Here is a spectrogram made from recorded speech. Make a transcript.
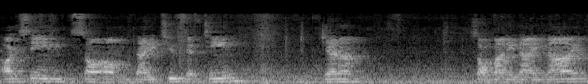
Augustine, Psalm 92:15. Jenna, Psalm 99:9.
